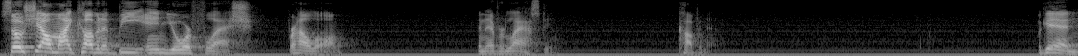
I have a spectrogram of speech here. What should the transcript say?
So shall my covenant be in your flesh. For how long? An everlasting covenant. Again,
